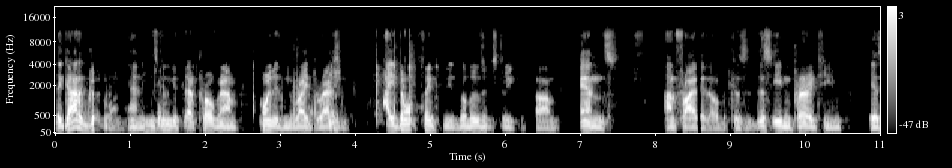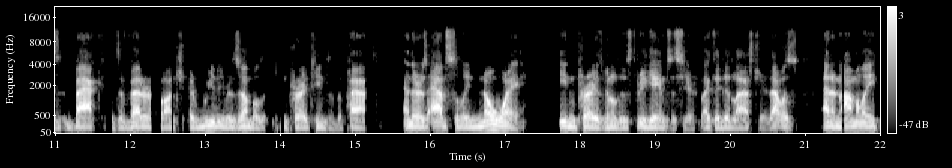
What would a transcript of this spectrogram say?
they got a good one, and he's going to get that program pointed in the right direction. I don't think the, the losing streak um, ends on Friday though, because this Eden Prairie team is back. It's a veteran bunch. It really resembles Eden Prairie teams of the past, and there is absolutely no way Eden Prairie is going to lose three games this year, like they did last year. That was an anomaly.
